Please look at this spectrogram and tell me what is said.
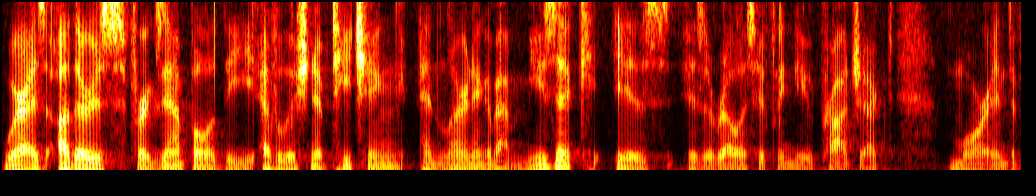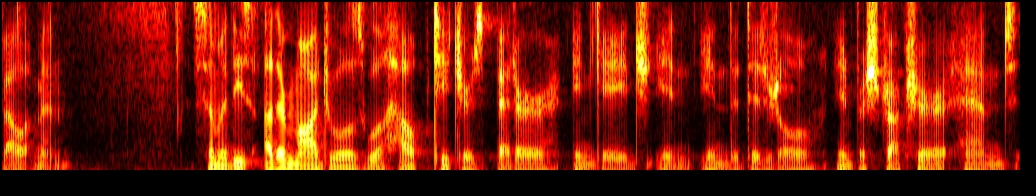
Whereas others, for example, the evolution of teaching and learning about music is, is a relatively new project, more in development. Some of these other modules will help teachers better engage in, in the digital infrastructure and,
